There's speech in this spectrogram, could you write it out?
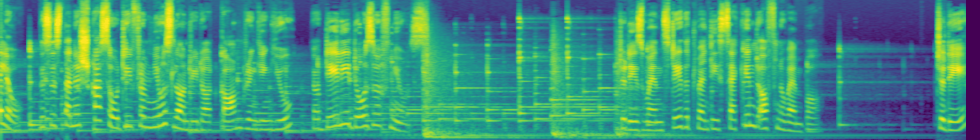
Hello, this is Tanishka Sodhi from newslaundry.com bringing you your daily dose of news. Today is Wednesday, the 22nd of November. Today,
